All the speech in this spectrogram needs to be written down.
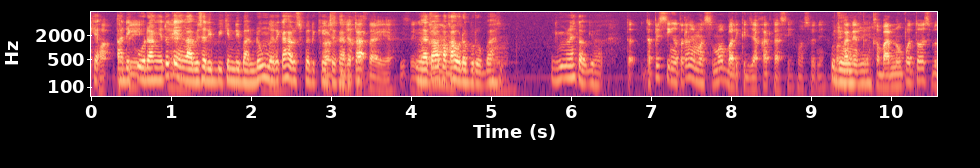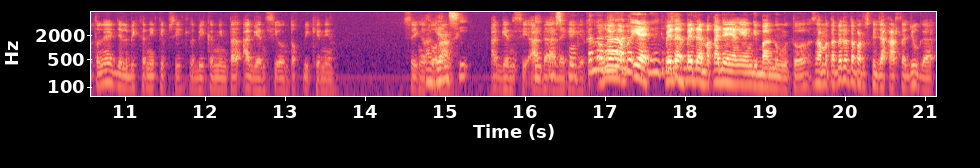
Kayak lupa. adik tapi- orang itu kayak ya, nggak bisa dibikin di Bandung, mereka harus pergi ke Jakarta. ya. Nggak tahu orang apakah udah berubah. Gimana tahu gimana? Tapi seingat orang emang semua balik ke Jakarta sih maksudnya. Ujung-ujungnya. Makanya ke Bandung pun tuh sebetulnya aja lebih ke nitip sih, lebih ke minta agensi untuk bikinin. Seingat orang Agensi. agensi ada ada kayak gitu. Kan oh, ada- enggak, ada iya, beda beda makanya yang yang di Bandung itu sama tapi tetap harus ke Jakarta juga.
